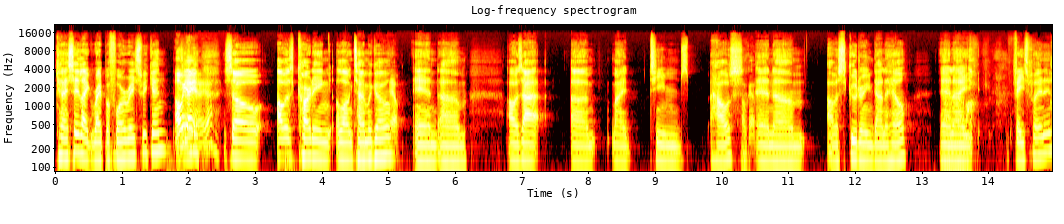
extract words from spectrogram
can I say like right before race weekend? Oh, Is that good? yeah. So I was karting a long time ago, Yep. and um, I was at um my team's house, Okay. and um, I was scootering down a hill, and I oh. face planted.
